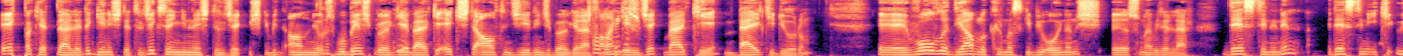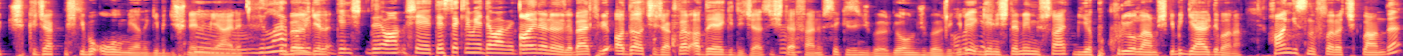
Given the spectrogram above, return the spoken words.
Ek paketlerle de genişletilecek, zenginleştirilecekmiş gibi anlıyoruz. Bu 5 bölgeye belki ek işte 6. 7. bölgeler falan Olabilir. gelecek. Belki, belki diyorum. E, WoW'la Diablo kırması gibi bir oynanış e, sunabilirler. Destiny'nin Destiny 2 3 çıkacakmış gibi olmayanı gibi düşünelim Hmm, yani. Yıllar Bölgeler- boyu geliş, devam, şey, desteklemeye devam edeceğiz. Aynen öyle. Belki bir ada açacaklar. Adaya gideceğiz. İşte efendim 8. bölge, 10. bölge gibi Olabilir. genişlemeye müsait bir yapı kuruyorlarmış gibi geldi bana. Hangi sınıflar açıklandı?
